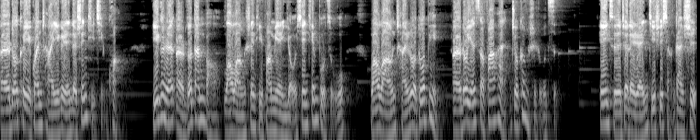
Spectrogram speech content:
耳朵可以观察一个人的身体情况。一个人耳朵单薄，往往身体方面有先天不足，往往孱弱多病，耳朵颜色发暗就更是如此。因此，这类人即使想干事，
